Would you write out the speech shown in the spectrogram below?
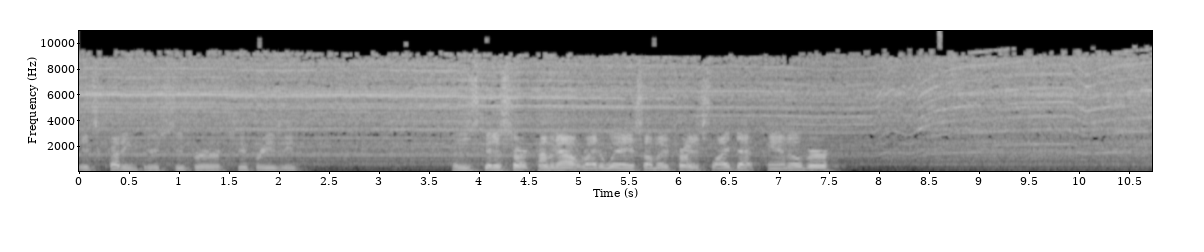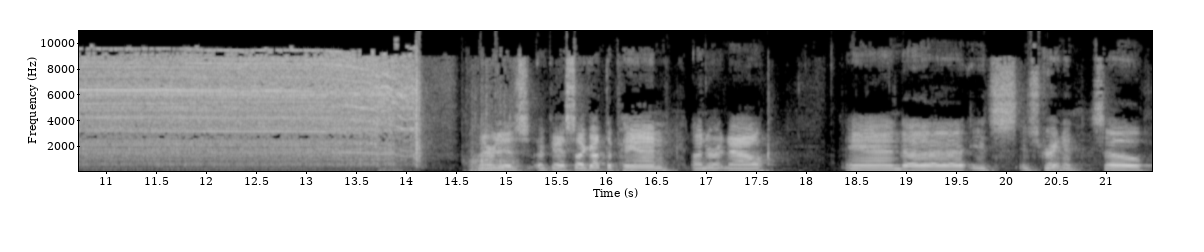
it's cutting through super, super easy. And it's gonna start coming out right away. So I'm gonna try to slide that pan over. There it is. Okay, so I got the pan under it now and uh, it's it's draining. So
